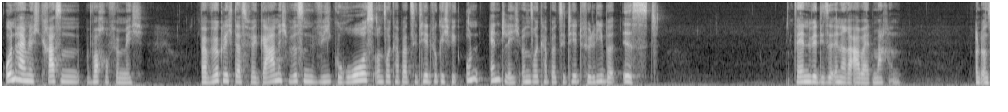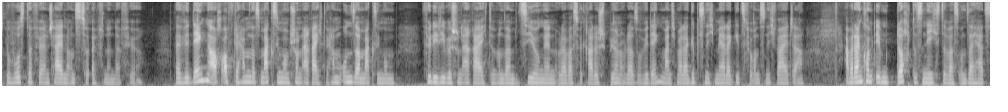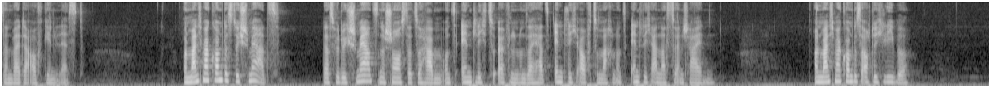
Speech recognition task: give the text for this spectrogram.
unheimlich krassen Woche für mich war wirklich, dass wir gar nicht wissen, wie groß unsere Kapazität, wirklich wie unendlich unsere Kapazität für Liebe ist, wenn wir diese innere Arbeit machen und uns bewusst dafür entscheiden, uns zu öffnen dafür. Weil wir denken auch oft, wir haben das Maximum schon erreicht, wir haben unser Maximum für die Liebe schon erreicht in unseren Beziehungen oder was wir gerade spüren oder so. Wir denken manchmal, da gibt es nicht mehr, da geht es für uns nicht weiter. Aber dann kommt eben doch das nächste, was unser Herz dann weiter aufgehen lässt. Und manchmal kommt es durch Schmerz, dass wir durch Schmerz eine Chance dazu haben, uns endlich zu öffnen, unser Herz endlich aufzumachen, uns endlich anders zu entscheiden. Und manchmal kommt es auch durch Liebe,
